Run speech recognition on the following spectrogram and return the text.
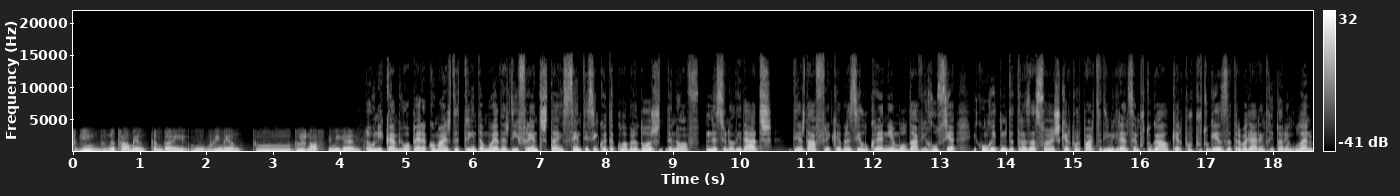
seguindo naturalmente também o movimento dos nossos imigrantes. A Unicâmbio opera com mais de 30 moedas diferentes, tem 150 colaboradores de nove nacionalidades desde a África, Brasil, Ucrânia, Moldávia e Rússia, e com ritmo de transações, quer por parte de imigrantes em Portugal, quer por portugueses a trabalhar em território angolano,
